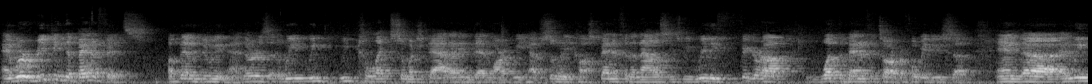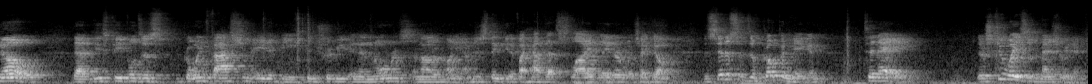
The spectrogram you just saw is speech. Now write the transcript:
And we're reaping the benefits of them doing that. There is, we, we, we collect so much data in Denmark. We have so many cost-benefit analyses. We really figure out what the benefits are before we do so. And, uh, and we know that these people just going fast from A to B contribute an enormous amount of money. I'm just thinking if I have that slide later, which I don't. The citizens of Copenhagen today, there's two ways of measuring it.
